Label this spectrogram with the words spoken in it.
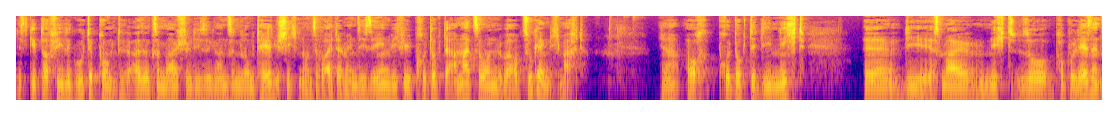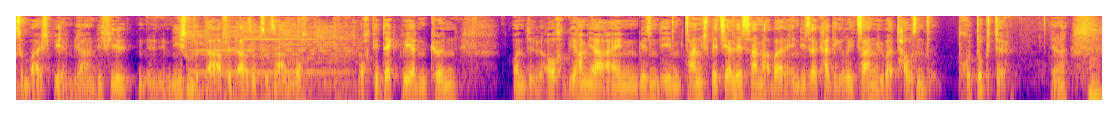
es gibt auch viele gute Punkte, also zum Beispiel diese ganzen Longtail-Geschichten und so weiter. Wenn Sie sehen, wie viele Produkte Amazon überhaupt zugänglich macht, ja, auch Produkte, die nicht, äh, die erstmal nicht so populär sind zum Beispiel, ja, wie viel Nischenbedarfe da sozusagen noch, noch gedeckt werden können. Und auch, wir haben ja ein, wir sind eben Zangenspezialist, haben aber in dieser Kategorie Zangen über 1000 Produkte, ja. Mhm.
